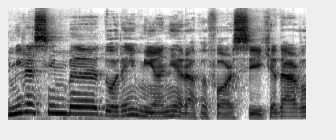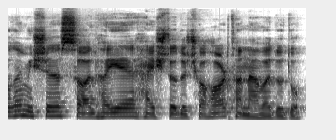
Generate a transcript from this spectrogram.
می‌رسیم به دوره میانی رپ فارسی که در واقع میشه سالهای 84 تا 92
